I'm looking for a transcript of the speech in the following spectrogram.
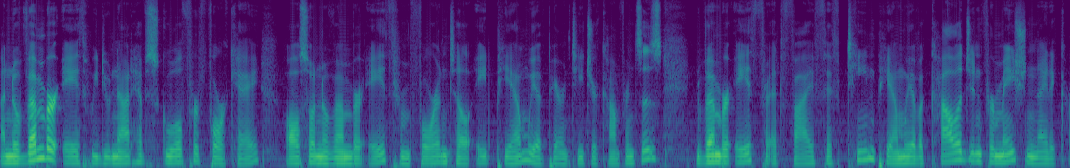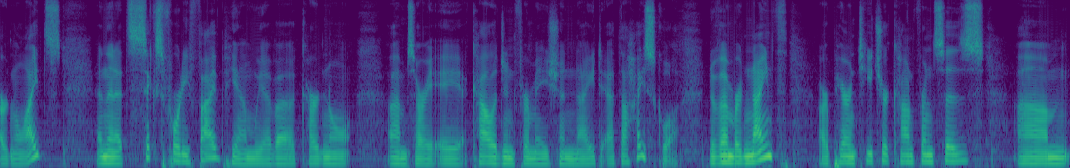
on November 8th, we do not have school for 4K. Also, on November 8th, from 4 until 8 p.m., we have parent-teacher conferences. November 8th at 5:15 p.m., we have a college information night at Cardinal Heights, and then at 6:45 p.m., we have a Cardinal. I'm sorry, a college information night at the high school. November 9th, our parent-teacher conferences. Um,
